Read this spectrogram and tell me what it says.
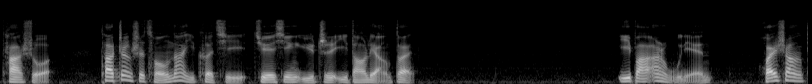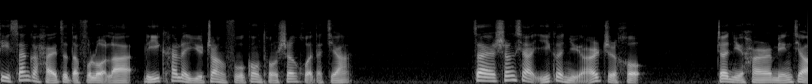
他说：“他正是从那一刻起决心与之一刀两断。”1825 年，怀上第三个孩子的弗洛拉离开了与丈夫共同生活的家。在生下一个女儿之后，这女孩名叫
